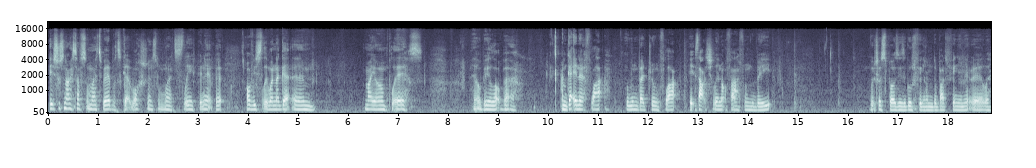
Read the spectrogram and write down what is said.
It's just nice to have somewhere to be able to get washed and somewhere to sleep in it, but obviously when I get um, my own place, it'll be a lot better. I'm getting a flat, a one bedroom flat. It's actually not far from the beat, which I suppose is a good thing and a bad thing in it, really.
